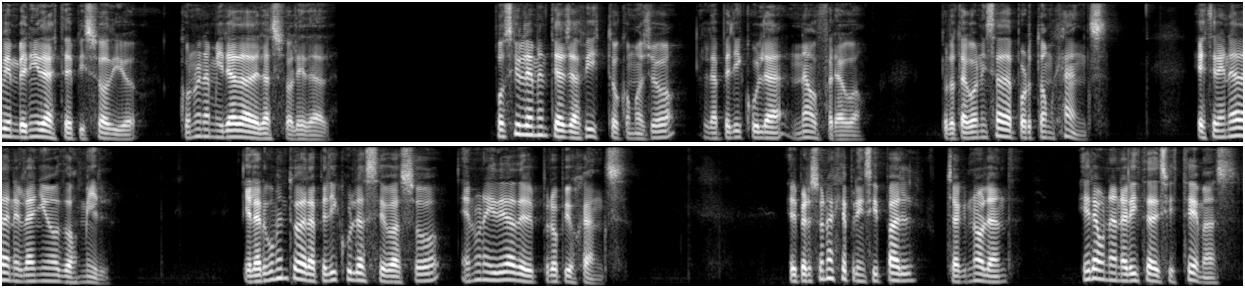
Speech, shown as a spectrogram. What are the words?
bienvenida a este episodio con una mirada de la soledad. Posiblemente hayas visto, como yo, la película Náufrago, protagonizada por Tom Hanks, estrenada en el año 2000. El argumento de la película se basó en una idea del propio Hanks. El personaje principal, Jack Noland, era un analista de sistemas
